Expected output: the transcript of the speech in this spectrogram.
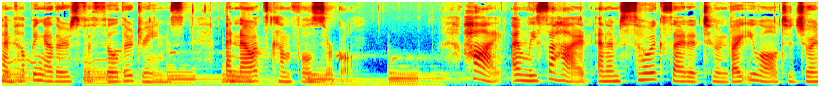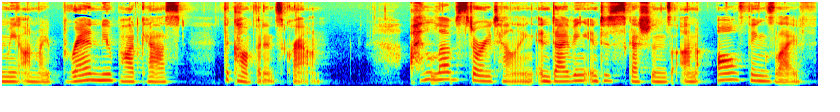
lifetime helping others fulfill their dreams, and now it's come full circle. Hi, I'm Lisa Hyde, and I'm so excited to invite you all to join me on my brand new podcast, The Confidence Crown. I love storytelling and diving into discussions on all things life,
